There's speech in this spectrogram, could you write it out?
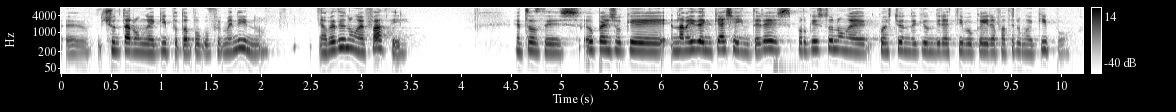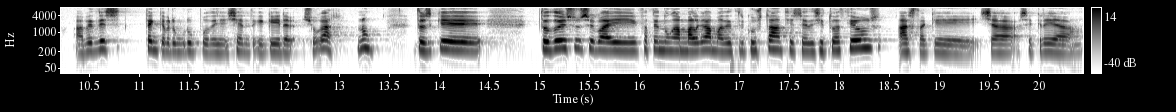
eh, xuntar un equipo tampouco femenino. A veces non é fácil. Entonces, eu penso que na medida en que haxa interés, porque isto non é cuestión de que un directivo queira facer un equipo. A veces ten que haber un grupo de xente que queira xogar, non? Entón, que todo iso se vai facendo unha amalgama de circunstancias e de situacións hasta que xa se crea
